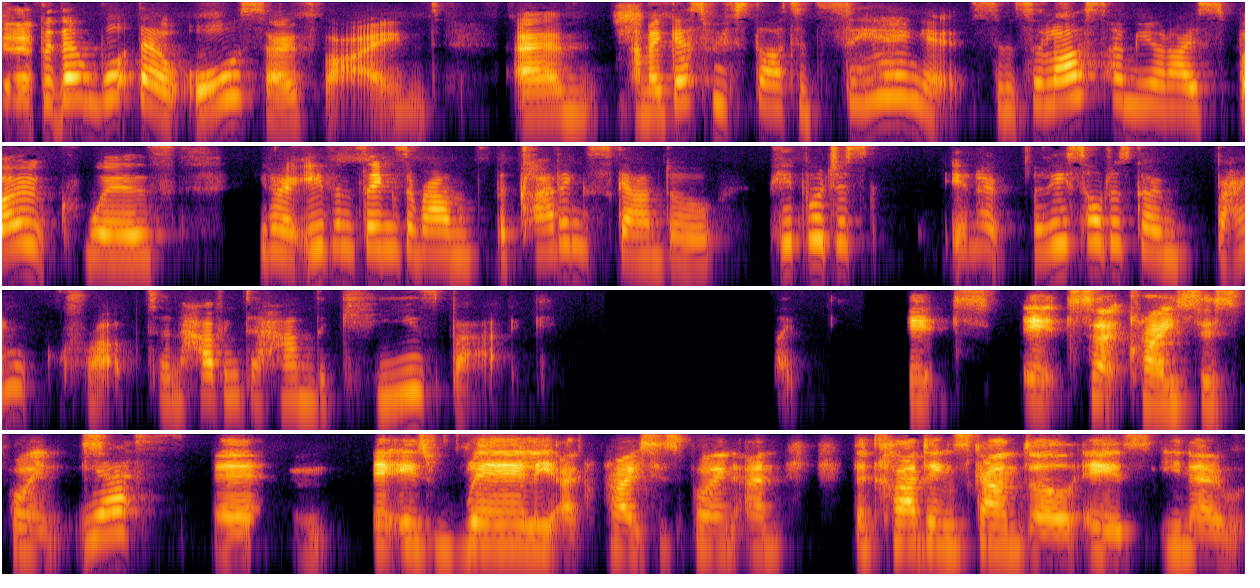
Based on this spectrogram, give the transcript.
yeah. but then what they'll also find um, and I guess we've started seeing it since the last time you and I spoke with, you know, even things around the cladding scandal. People just, you know, leaseholders going bankrupt and having to hand the keys back. Like it's it's at crisis point. Yes. Um, it is really at crisis point and the cladding scandal is you know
